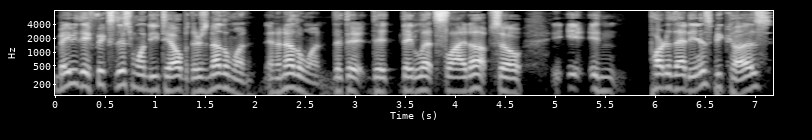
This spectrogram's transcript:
maybe they fix this one detail, but there's another one and another one that they, that they let slide up. So, in part of that is because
